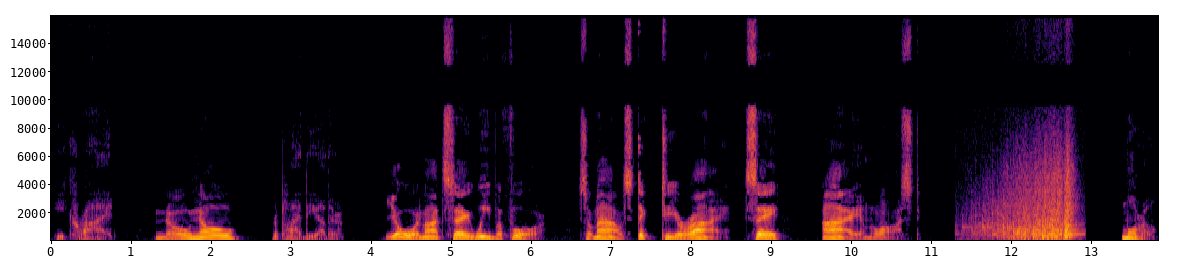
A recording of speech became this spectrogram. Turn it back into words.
he cried. No, no, replied the other. You would not say we before, so now stick to your I. Say, I am lost. Moral.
